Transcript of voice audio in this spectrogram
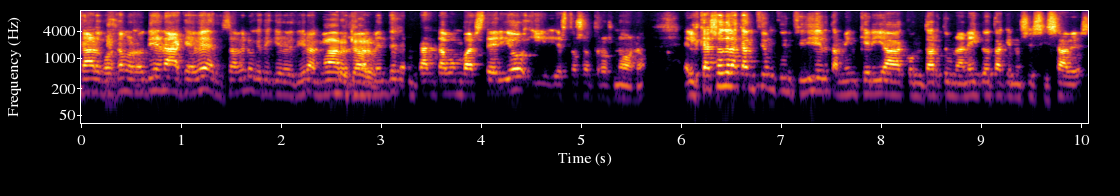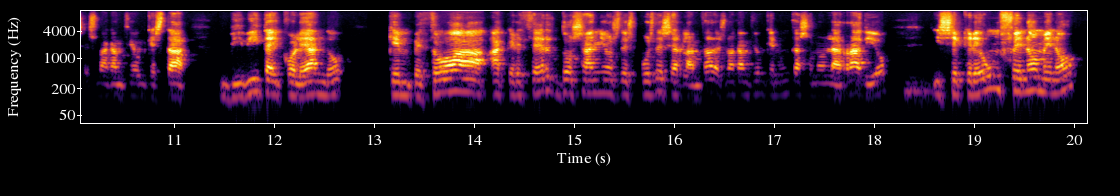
Claro, por ejemplo, no tiene nada que ver, ¿sabes lo que te quiero decir? A mí Claro, claro. me encanta Bomba Stereo y estos otros no, ¿no? El caso de la canción Coincidir, también quería contarte una anécdota que no sé si sabes, es una canción que está vivita y coleando, que empezó a, a crecer dos años después de ser lanzada. Es una canción que nunca sonó en la radio y se creó un fenómeno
